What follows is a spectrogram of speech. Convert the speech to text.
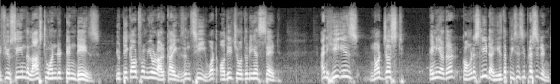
if you see in the last 210 days, you take out from your archives and see what Adir Chaudhary has said. And he is not just any other Congress leader, he is the PCC president,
